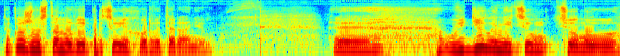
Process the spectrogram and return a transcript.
Також в установі працює хор ветеранів. У відділенні цьому,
